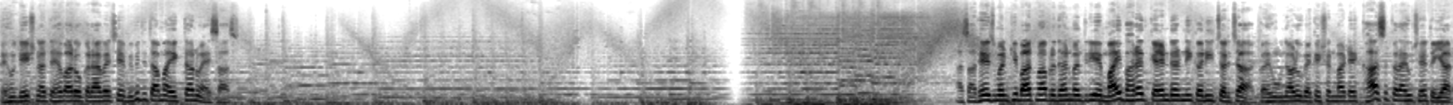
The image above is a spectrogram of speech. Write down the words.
કહ્યું દેશના તહેવારો કરાવે છે, વિવિધતામાં એકતાનો અહેસાસ. આ સાથે જ મન કી બાતમાં પ્રધાનમંત્રીએ માય ભારત કેલેન્ડરની કરી ચર્ચા. કહ્યું, ઉનાળુ વેકેશન માટે ખાસ કરાયું છે તૈયાર.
